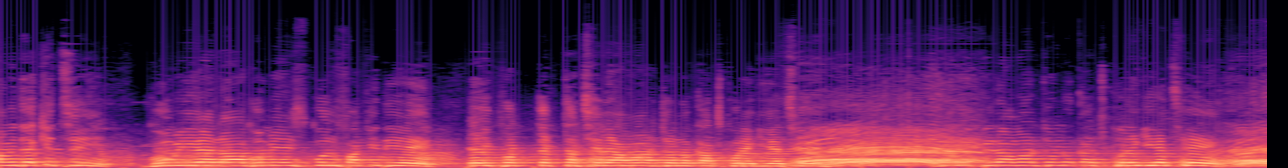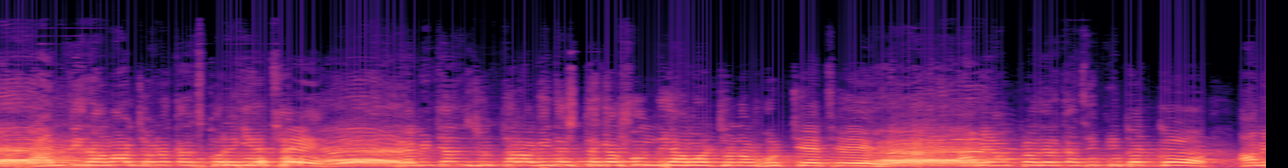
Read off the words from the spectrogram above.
আমি দেখেছি, ঘুমিয়ে না ঘুমিয়ে স্কুল ফাঁকি দিয়ে এই প্রত্যেকটা ছেলে আমার জন্য কাজ করে গিয়েছে। মুরব্বীরা আমার জন্য কাজ করে গিয়েছে। আন্টিরা আমার জন্য কাজ করে গিয়েছে। রেমিটেন্স যোদ্ধারা বিদেশ থেকে ফোন দিয়ে আমার জন্য ভোট চেয়েছে। আমি আপনাদের কাছে কৃতজ্ঞ। আমি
